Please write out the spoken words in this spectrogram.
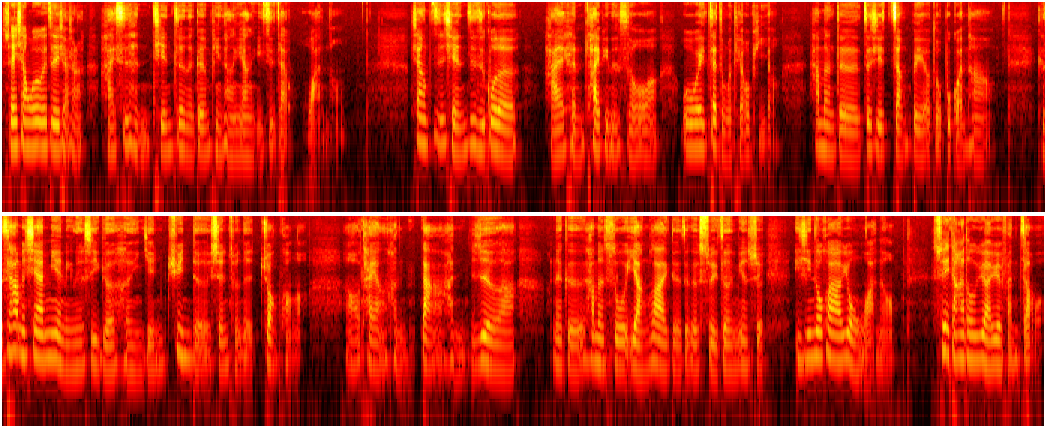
所以像微微这些小象，还是很天真的，跟平常一样一直在玩哦。像之前日子过得还很太平的时候啊，微微再怎么调皮哦，他们的这些长辈哦都不管他哦。可是他们现在面临的是一个很严峻的生存的状况哦，然后太阳很大很热啊，那个他们所仰赖的这个水泽里面水已经都快要用完了，所以大家都越来越烦躁哦。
